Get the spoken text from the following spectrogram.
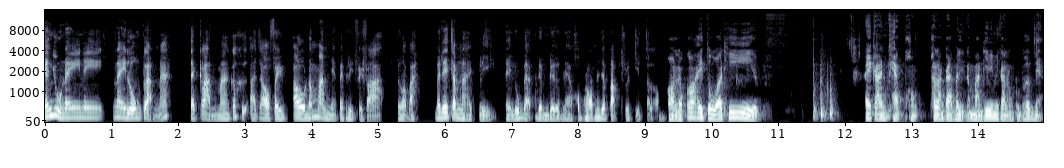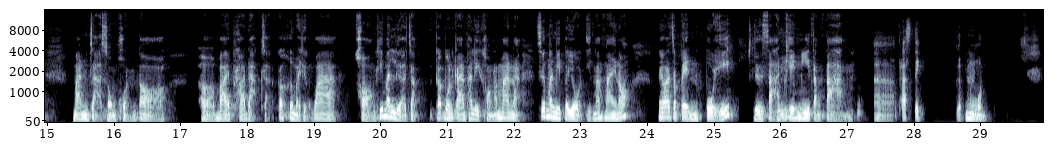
ยังอยู่ในในในโรงกลั่นนะ แต่กลั่นมาก็คืออาจจะเอาไฟเอาน้ำมันเนี่ยไปผลิตไฟฟ้านึกออกปะไม่ได้จำหน่ายปลีกในรูปแบบเดิมๆแล้วเขาพร้อมที่จะปรับธุรกิจตลอดอ๋อแล้วก็ไอตัวที่ไอการแคปของพลังการผลิตน้ำมันที่ไม่มีการลงทุนเพิ่มเนี่ย มันจะส่งผลต่อเอ่อ by product อะก็คือหมายถึงว่าของที่มันเหลือจากกระบวนการผลิตของน้ำมันอะซึ่งมันมีประโยชน์อีกมากมายเนาะไม่ว่าจะเป็นปุ๋ยหรือสารปุ๋ยเคมีต่างอ่าพลาสติกเกือบๆทั้งหมดอื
